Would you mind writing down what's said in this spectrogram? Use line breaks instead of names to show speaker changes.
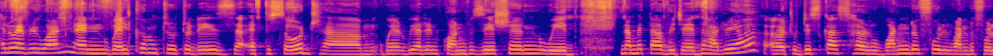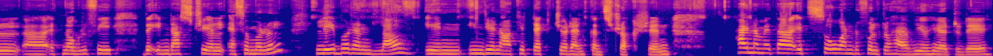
Hello, everyone, and welcome to today's uh, episode um, where we are in conversation with Namita Vikas Dharia uh, to discuss her wonderful, wonderful uh, ethnography, The Industrial Ephemeral Labor and Love in Indian Architecture and Construction. Hi, Namita. It's so wonderful to have you here today.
